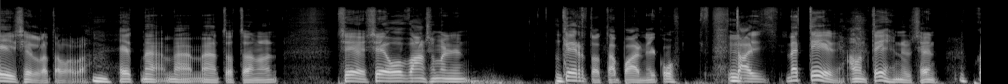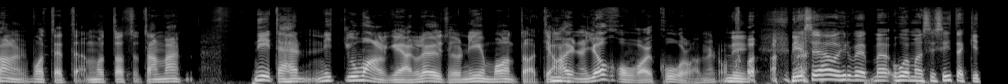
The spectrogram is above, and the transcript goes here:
ei sillä tavalla. Mm. Mm. Et mä, mä, mä, tota, no, se, se on vaan semmoinen kertotapa, niinku, Mm. tai mä teen, on tehnyt sen, mutta, että, mutta tota, mä, niitähän, niitä jumalia löytyy niin monta, että Mm. aina joku voi kuulla minua. Niin. niin sehän on hirveä, mä huomaan siis itsekin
